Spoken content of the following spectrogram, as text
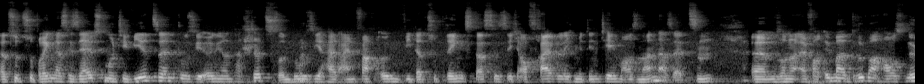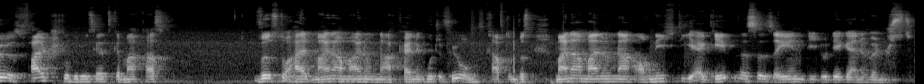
dazu zu bringen, dass sie selbst motiviert sind, du sie irgendwie unterstützt und du sie halt einfach irgendwie dazu bringst, dass sie sich auch freiwillig mit den Themen auseinandersetzen, ähm, sondern einfach immer drüber haust, nö, ist falsch, so wie du es jetzt gemacht hast, wirst du halt meiner Meinung nach keine gute Führungskraft und wirst meiner Meinung nach auch nicht die Ergebnisse sehen, die du dir gerne wünschst.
